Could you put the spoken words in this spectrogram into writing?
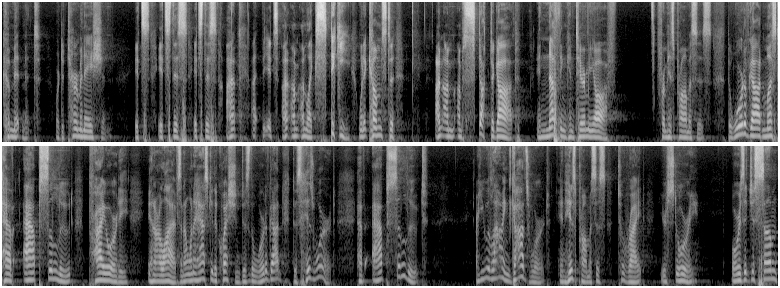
commitment or determination. It's, it's this, it's this, I, I, it's, I, I'm, I'm like sticky when it comes to, I'm, I'm, I'm stuck to God, and nothing can tear me off from his promises. The Word of God must have absolute priority in our lives. And I want to ask you the question Does the Word of God, does His Word have absolute? Are you allowing God's Word and His promises to write your story? Or is it just some,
